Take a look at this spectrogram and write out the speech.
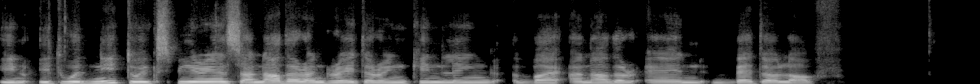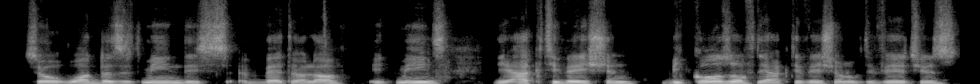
in, it would need to experience another and greater enkindling by another and better love. So what does it mean, this better love? It means the activation, because of the activation of the virtues,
